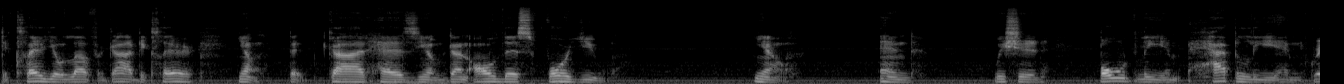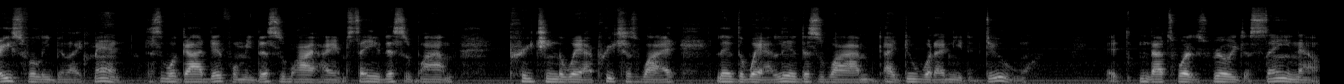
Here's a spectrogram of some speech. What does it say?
declare your love for God. Declare, you know, that God has, you know, done all this for you. You know, and we should boldly and happily and gracefully be like, man, this is what God did for me. This is why I am saved. This is why I'm preaching the way I preach. This is why I live the way I live. This is why I'm, I do what I need to do. It, that's what it's really just saying now.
